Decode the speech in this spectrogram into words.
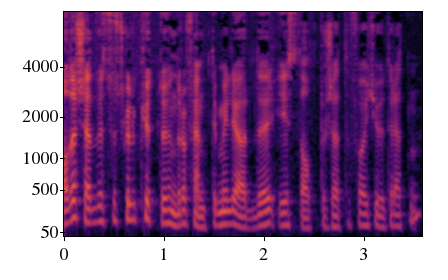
Hva hadde skjedd hvis du skulle kutte 150 milliarder i statsbudsjettet for 2013?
